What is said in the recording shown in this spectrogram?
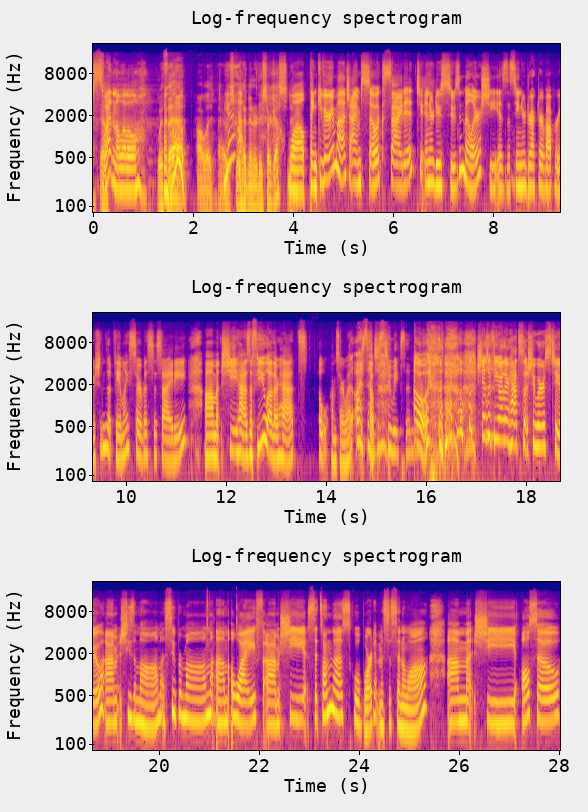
Sweating a little. With that, I'll let Iris go Yeah. ahead and introduce our guest today. Well, thank you very much. I'm so excited to introduce Susan Miller. She is the Senior Director of Operations at Family Service Society. Um, she has a few other hats. Oh, I'm sorry, what? I said just two weeks in. Oh, she has a few other hats that she wears too. Um, she's a mom, a super mom, um, a wife. Um, she sits on the school board at Mississinawa. Um, she also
